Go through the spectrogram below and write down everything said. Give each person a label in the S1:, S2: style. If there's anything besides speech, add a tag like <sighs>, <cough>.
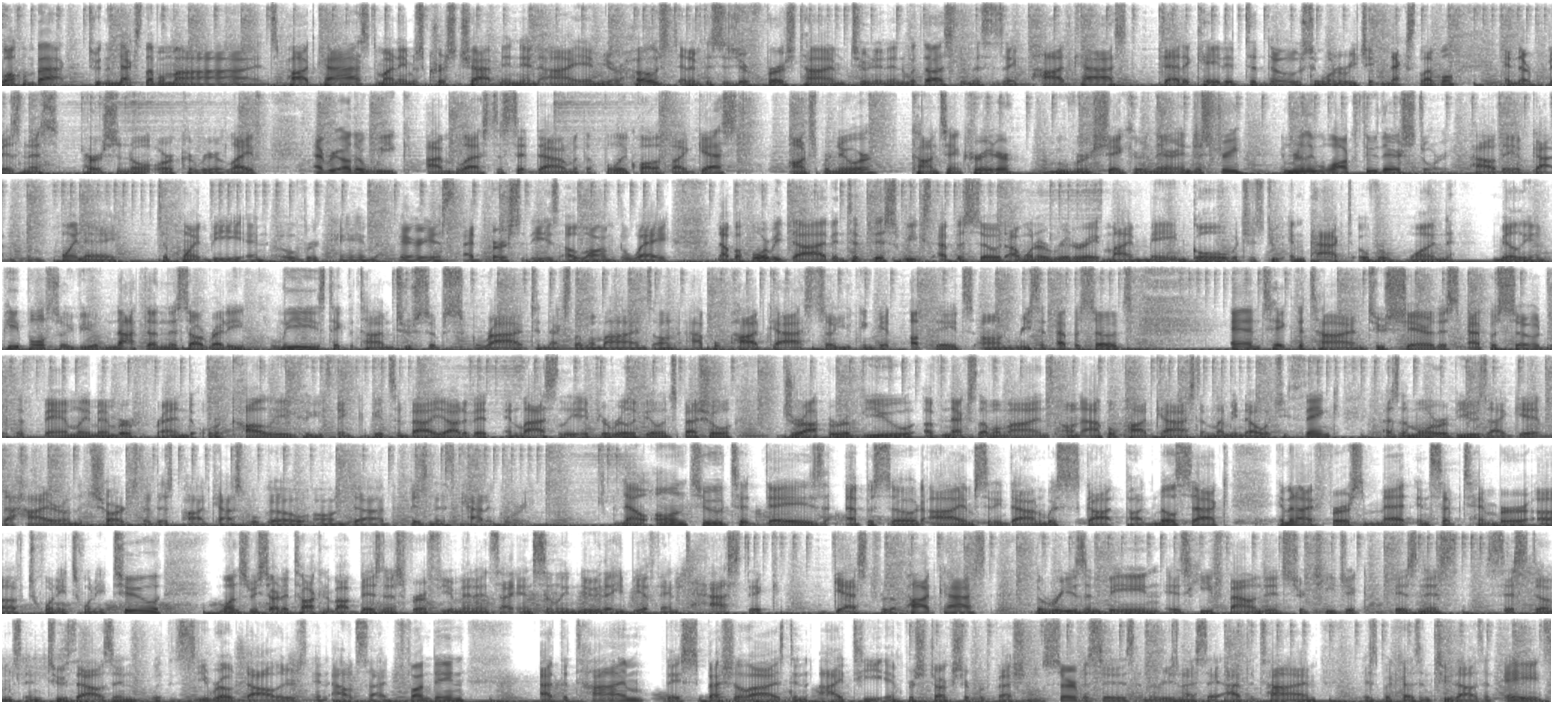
S1: Welcome back to the Next Level Minds podcast. My name is Chris Chapman and I am your host. And if this is your first time tuning in with us, then this is a podcast dedicated to those who want to reach a next level in their business, personal, or career life. Every other week, I'm blessed to sit down with a fully qualified guest, entrepreneur, content creator, or mover and shaker in their industry, and really walk through their story, how they have gotten from point A to point B and overcame various adversities along the way. Now, before we dive into this week's episode, I want to reiterate my main goal, which is to impact over 1 million people. So if you have not done this already, please take the time to subscribe to Next Level Minds on Apple Podcasts so you can get updates on recent episodes and take the time to share this episode with a family member, friend, or colleague who you think could get some value out of it. And lastly, if you're really feeling special, drop a review of Next Level Minds on Apple Podcast and let me know what you think. As the more reviews I get, the higher on the charts that this podcast will go on uh, the business category. Now, on to today's episode. I am sitting down with Scott Podmilsack. Him and I first met in September of 2022. Once we started talking about business for a few minutes, I instantly knew that he'd be a fantastic guest for the podcast. The reason being is he founded Strategic Business Systems in 2000 with zero dollars in outside funding. At the time, they specialized in IT infrastructure professional services. And the reason I say at the time is because in 2008,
